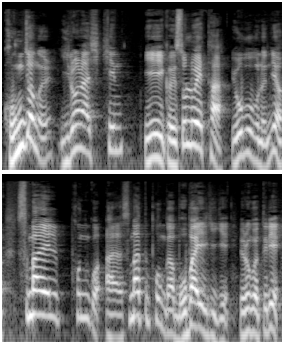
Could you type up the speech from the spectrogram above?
공정을 일원화시킨 이 그 솔루에타 요 부분은요 스마일폰과 아, 스마트폰과 모바일 기기 이런 것들이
